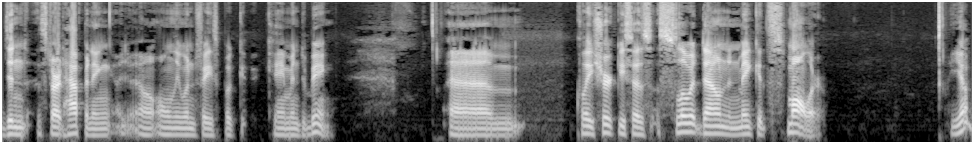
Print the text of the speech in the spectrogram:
didn't start happening uh, only when Facebook came into being. Um, Clay Shirky says, slow it down and make it smaller. Yep,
